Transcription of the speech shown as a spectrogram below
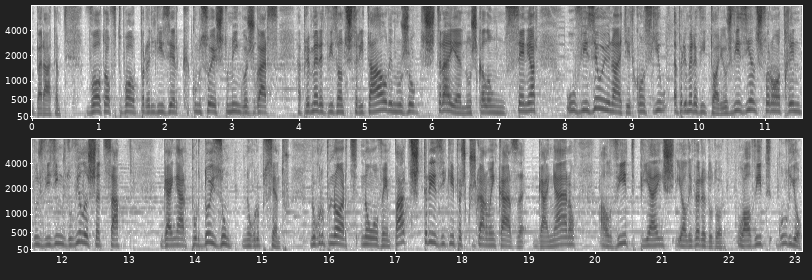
Barata. Volto ao futebol para lhe dizer que começou este domingo a jogar-se a primeira divisão distrital e no jogo de estreia no escalão sénior, o Viseu United conseguiu a primeira vitória. Os vizinhos foram ao terreno dos vizinhos do Vila Chatzá ganhar por 2-1 no Grupo Centro. No Grupo Norte não houve empates, três equipas que jogaram em casa ganharam, Alvite, Piães e Oliveira do Douro. O Alvite goleou.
